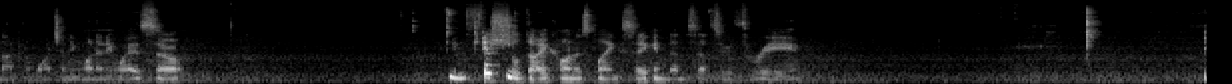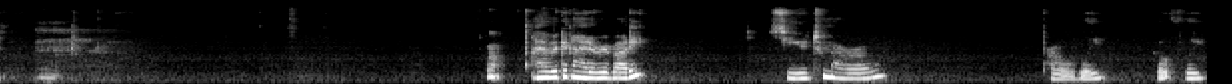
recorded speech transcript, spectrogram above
not gonna watch anyone anyway. So, Official Daikon is playing Seiken Densetsu 3. Have a good night, everybody. See you tomorrow. Probably. Hopefully.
